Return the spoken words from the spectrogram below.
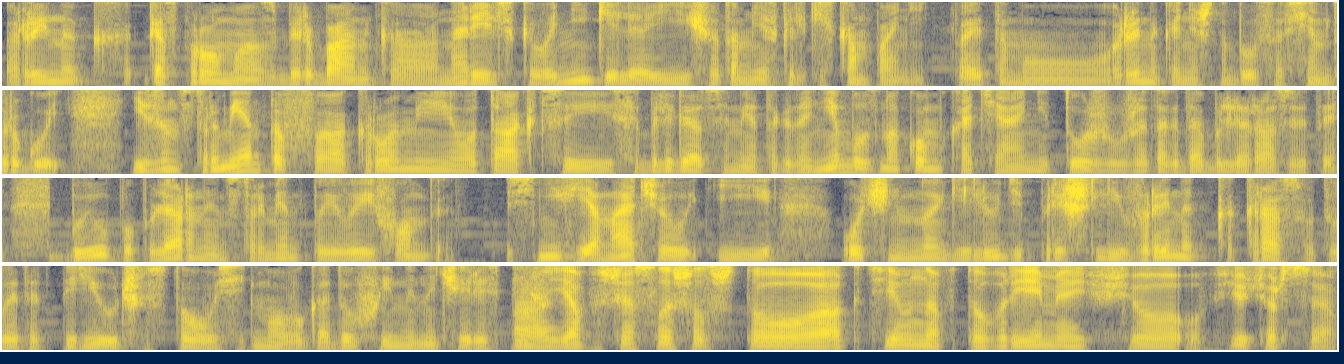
рынок Газпрома, Сбербанка, Норильского никеля и еще там нескольких компаний. Поэтому рынок, конечно, был совсем другой. Из инструментов, а, кроме вот акций с облигациями, я тогда не был знаком, хотя они тоже уже тогда были развиты, был популярный инструмент паевые фонды. С них я начал, и очень многие люди пришли в рынок как раз вот в этот период 6-7 годов именно через пиф. А, я сейчас слышал, что активно в то время еще фьючерсы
